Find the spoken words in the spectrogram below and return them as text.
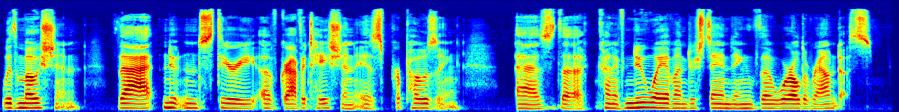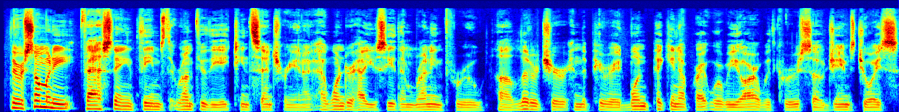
with motion that Newton's theory of gravitation is proposing as the kind of new way of understanding the world around us. There are so many fascinating themes that run through the 18th century, and I, I wonder how you see them running through uh, literature in the period. One picking up right where we are with Crusoe, James Joyce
